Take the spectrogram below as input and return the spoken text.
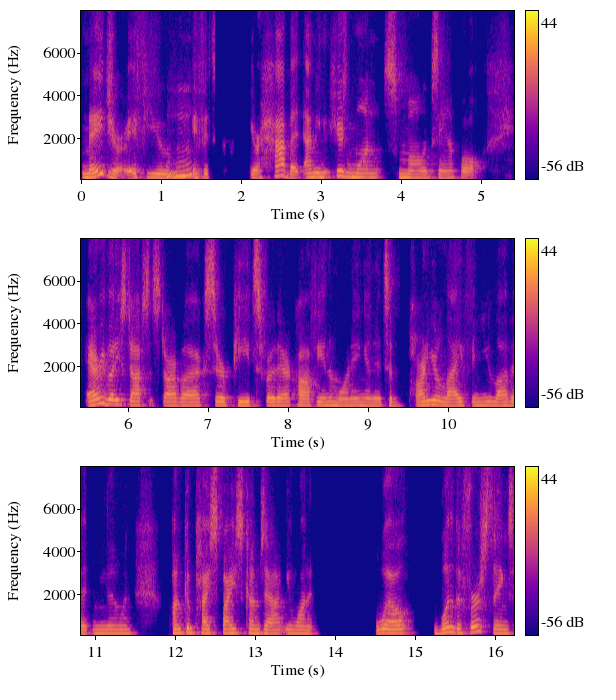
major if you mm-hmm. if it's your habit. I mean, here's one small example. Everybody stops at Starbucks or Peet's for their coffee in the morning, and it's a part of your life, and you love it. And then when pumpkin pie spice comes out, you want it. Well, one of the first things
